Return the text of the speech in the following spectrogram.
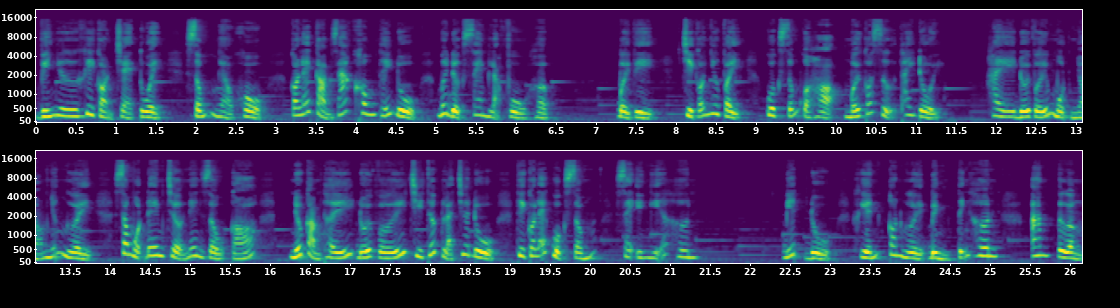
Ví như khi còn trẻ tuổi, sống nghèo khổ, có lẽ cảm giác không thấy đủ mới được xem là phù hợp. Bởi vì chỉ có như vậy cuộc sống của họ mới có sự thay đổi. Hay đối với một nhóm những người, sau một đêm trở nên giàu có nếu cảm thấy đối với tri thức là chưa đủ thì có lẽ cuộc sống sẽ ý nghĩa hơn. Biết đủ khiến con người bình tĩnh hơn, an tường,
